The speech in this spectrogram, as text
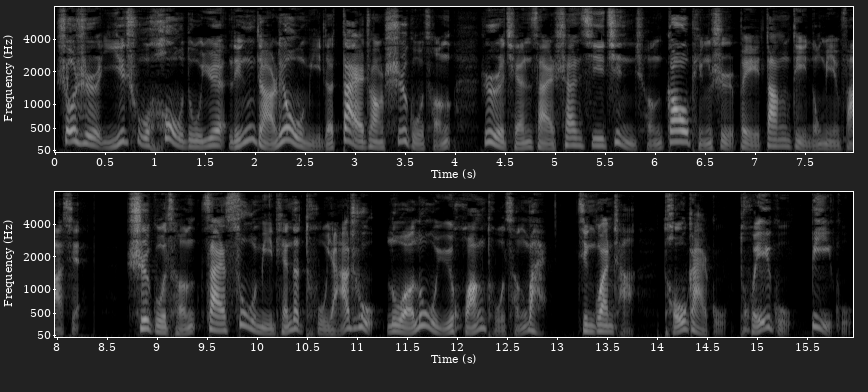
说是一处厚度约零点六米的带状尸骨层，日前在山西晋城高平市被当地农民发现。尸骨层在粟米田的土崖处裸露于黄土层外，经观察，头盖骨、腿骨。臂骨、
